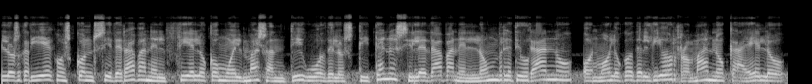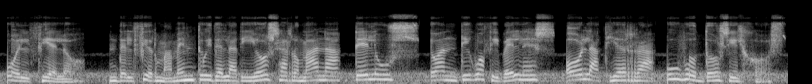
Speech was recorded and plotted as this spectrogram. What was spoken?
Los griegos consideraban el cielo como el más antiguo de los titanes y le daban el nombre de Urano, homólogo del dios romano Caelo, o el cielo del firmamento y de la diosa romana, Telus, o antigua Cibeles, o la tierra, hubo dos hijos,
